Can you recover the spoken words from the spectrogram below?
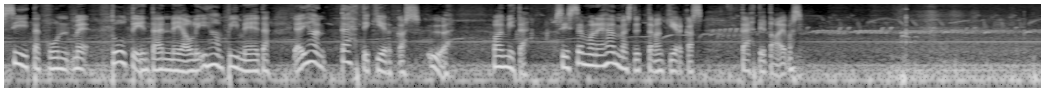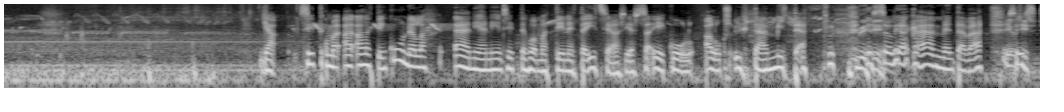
siitä, kun me tultiin tänne ja oli ihan pimeetä ja ihan tähtikirkas yö. Vai mitä? Siis semmoinen hämmästyttävän kirkas tähtitaivas. Ja sitten kun me alettiin kuunnella ääniä, niin sitten huomattiin, että itse asiassa ei kuulu aluksi yhtään mitään. Niin. Se oli aika hämmentävää. Joo, siis, siis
